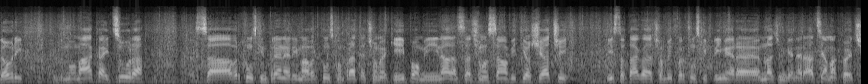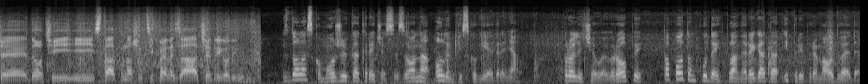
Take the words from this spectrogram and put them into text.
dobrih momaka i cura sa vrhunskim trenerima, vrhunskom pratećom ekipom i nadam se da ćemo samo biti još jači. Isto tako da ćemo biti vrhunski primjer e, mlađim generacijama koje će doći i stati u naše cipele za četiri godine. S dolaskom ožujka kreće sezona olimpijskog jedrenja. Proljeće u Europi, pa potom kuda ih plan regata i priprema odvede.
